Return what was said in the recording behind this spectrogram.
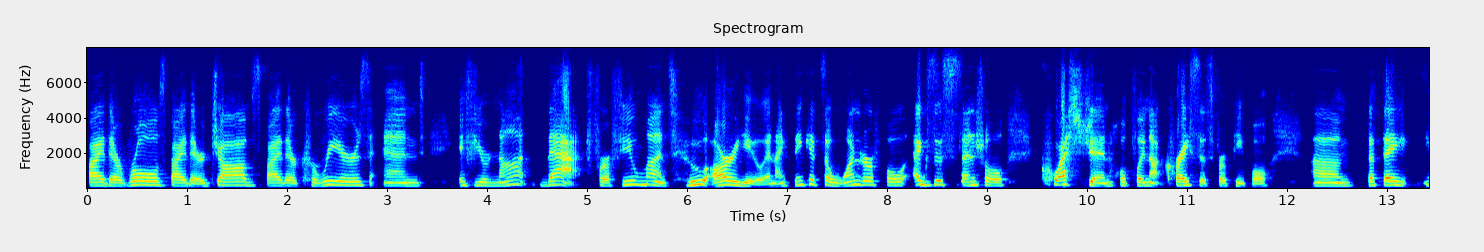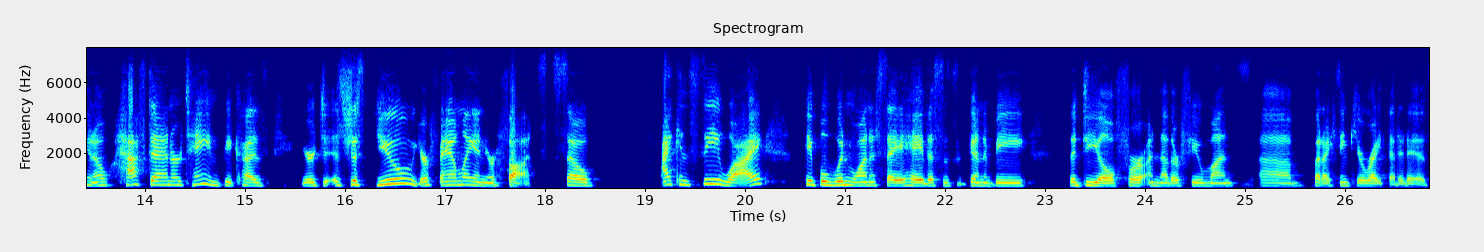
by their roles, by their jobs, by their careers. And if you're not that for a few months, who are you? And I think it's a wonderful existential question, hopefully not crisis for people, um, that they, you know, have to entertain because you're it's just you, your family, and your thoughts. So I can see why people wouldn't want to say, hey, this is going to be the deal for another few months. Um, but I think you're right that it is.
